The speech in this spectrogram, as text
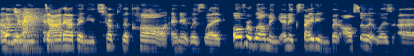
of That's when right. you got up and you took the call, and it was like overwhelming and exciting, but also it was uh,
